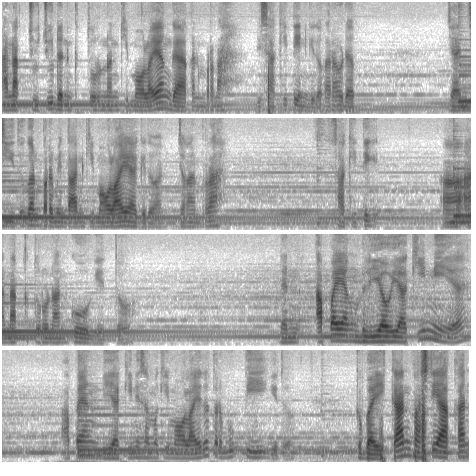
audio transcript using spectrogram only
anak cucu dan keturunan Kimaulaya nggak akan pernah disakitin gitu karena udah janji itu kan permintaan Kimaulaya gitu kan. Jangan pernah sakiti uh, anak keturunanku gitu. Dan apa yang beliau yakini ya apa yang diyakini sama Kimaulaya itu terbukti gitu. Kebaikan pasti akan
